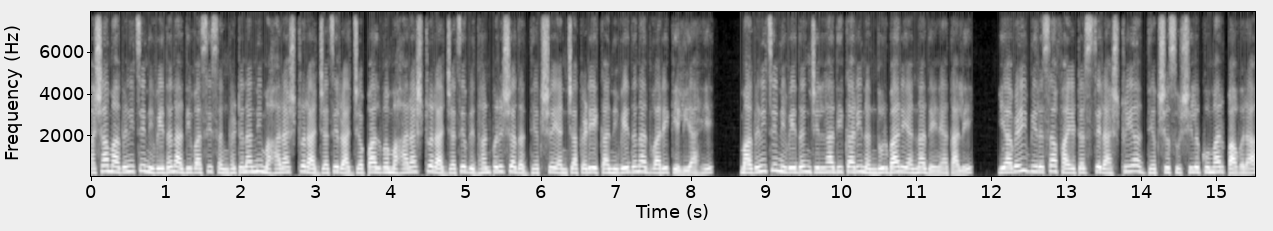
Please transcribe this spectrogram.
अशा मागणीचे निवेदन आदिवासी संघटनांनी महाराष्ट्र राज्याचे राज्यपाल व महाराष्ट्र राज्याचे विधानपरिषद अध्यक्ष यांच्याकडे एका निवेदनाद्वारे केली आहे. मागणीचे निवेदन जिल्हाधिकारी नंदुरबार यांना देण्यात आले. यावेळी बिरसा फायटर्सचे राष्ट्रीय अध्यक्ष सुशीलकुमार पावरा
